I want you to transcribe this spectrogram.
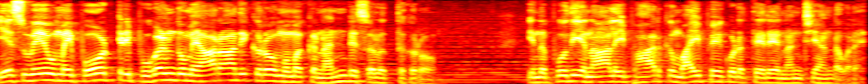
இயேசுவே உம்மை போற்றி புகழ்ந்து உம்மை ஆராதிக்கிறோம் உமக்கு நன்றி செலுத்துகிறோம். இந்த புதிய நாளை பார்க்கும் வாய்ப்பை கொடுத்தீரே நன்றி ஆண்டவரே.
